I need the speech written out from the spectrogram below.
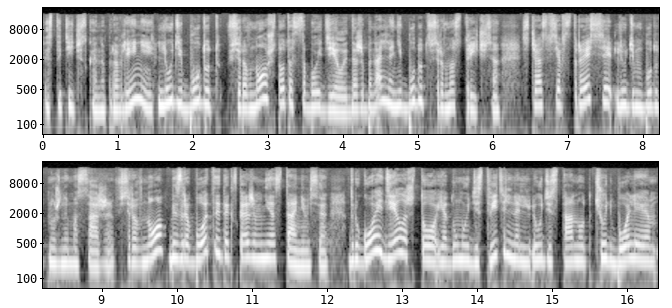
эстетическое направление. Люди будут все равно что-то с собой делать, даже банально они будут все равно стричься. Сейчас все в стрессе, людям будут нужны массажи. Все равно без работы, так скажем, не останемся. Другое дело, что я думаю, действительно люди станут чуть более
